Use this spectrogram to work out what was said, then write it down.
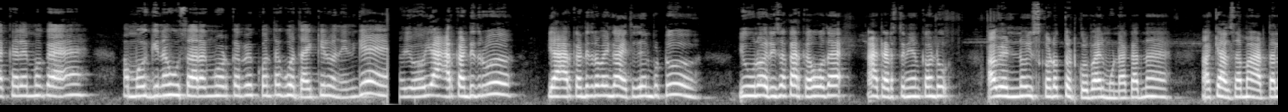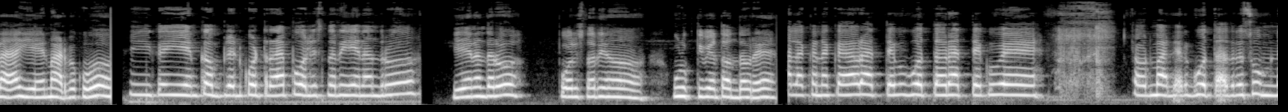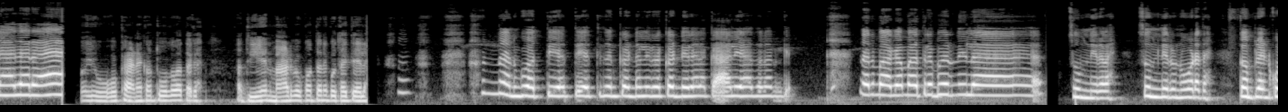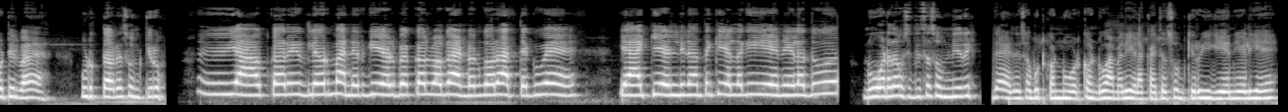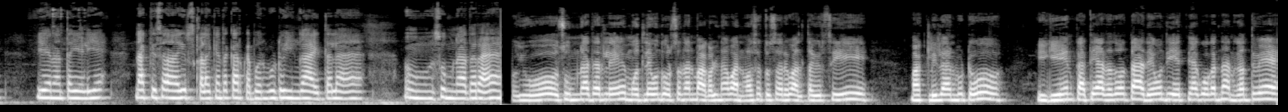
ಅಲಕ್ಕಲೆ ಮಗ. ಆ ಮಗಿನ ಹುಷಾರಾಗಿ ನೋಡ್ಕೋಬೇಕು ಅಂತ ಗೊತ್ತಾಯ್ಕಿಲ್ವ ನಿನ್ಗೆ? ಅಯ್ಯೋ ಯಾರು ಕಂಡಿದ್ರು? ಯಾರು ಕಂಡಿದ್ರು ಹಿಂಗೆ ಆಯ್ತದೆ ಅಂದ್ಬಿಟ್ಟು ಇವನು ಅರಿಸ ಕರ್ಕ ಹೋದ. ಆಟ ಆಡಿಸ್ತೀನಿ ಅನ್ಕೊಂಡು. ಅವೆಣ್ಣು ಇಸ್ಕೊಂಡು ತೊಟ್ಕೊಳ್ ಬಾಯ್ ಮುನ್ನಾಕದ್ನ ಆ ಕೆಲಸ ಮಾಡ್ತಲ್ಲ ಏನ್ ಮಾಡಬೇಕು? ಈಗ ಏನು ಕಂಪ್ಲೇಂಟ್ ಕೊಟ್ರ ಪೊಲೀಸ್ನರು ಏನಂದ್ರು? ಏನಂದರು? ಪೊಲೀಸ್ನರು ಹುಡುಕ್ತೀವಿ ಅಂತ ಅಂದವ್ರೆ. ಅಲ್ಲ ಕನಕ ಅವ್ರ ಅತ್ತೆಗೂ ಗೊತ್ತವ್ರ ಅತ್ತೆಗೂ ಅವ್ರ ಮನೆಯವ್ರಿಗೆ ಗೊತ್ತಾದ್ರೆ ಸುಮ್ಮನೆ ಅದಾರ ಅಯ್ಯೋ ಕಾಣಕಂತ ಹೋಗವತ್ತಾಗ ಅದು ಏನು ಮಾಡಬೇಕು ಅಂತಾನೆ ಗೊತ್ತಾಯ್ತಾ ಇಲ್ಲ. ನನಗೂ ಅತ್ತಿ ಅತ್ತಿ ಅತ್ತಿ ನನ್ನ ಕಣ್ಣಲ್ಲಿರೋ ಕಣ್ಣೀರೆಲ್ಲ ಖಾಲಿ ಆದ ನನಗೆ. ನನ್ನ ಮಗ ಮಾತ್ರ ಬರ್ಲಿಲ್ಲ. ಸುಮ್ಮನಿರವ ಸುಮ್ಮನಿರು ನೋಡದೆ. ಕಂಪ್ಲೇಂಟ್ ಕೊಟ್ಟಿಲ್ವಾ? ಹುಡುಕ್ತಾವ್ರೆ ಸುಮ್ಕಿರು. ಯಾವ ಕಾರ ಇರ್ಲಿ ಅವ್ರ ಮನೆಯವ್ರಿಗೆ ಹೇಳ್ಬೇಕಲ್ವ ಗಂಡನ್ಗವ್ರ ಅತ್ತೆಗುವೆ? ಯಾಕೆ ಹೇಳಿಲ್ಲ ಅಂತ ಕೇಳಿದಾಗ ಏನು ಹೇಳೋದು? ನೋಡದ ಹೊಸ ದಿವಸ ಸುಮ್ಮನಿರಿ ಎರಡು ದಿವಸ ಬಿಟ್ಕೊಂಡು ನೋಡ್ಕೊಂಡು ಆಮೇಲೆ ಹೇಳಕ್ಕಾಯ್ತು ಸುಮ್ಕಿರು. ಈಗ ಏನು ಹೇಳಿಯೇ? ಏನಂತ ಹೇಳಿಯೇ? ನಾಲ್ಕು ದಿವಸ ಇರ್ಸ್ಕೊಳಕ್ಕೆ ಅಂತ ಕರ್ಕೊಂಡು ಬಂದ್ಬಿಟ್ಟು ಹಿಂಗೆ ಆಯ್ತಲ್ಲ. ಹ್ಞೂ ಅದಾರ ಅಯ್ಯೋ ಸುಮ್ಮನಾದರ್ಲೆ ಮೊದಲೇ ಒಂದು ವರ್ಷ ನನ್ನ ಮಗಳನ್ನ ವನವಾಸತ್ತು ಸರ್ ಹೊಲ್ತಾವಿರ್ಸಿ ಮಕ್ಳಿಲ್ಲ ಅಂದ್ಬಿಟ್ಟು, ಈಗ ಏನು ಕತೆ ಆದದು ಅಂತ ಅದೇ ಒಂದು ಏತ್ನ್ಯಾಗ ಹೋಗೋದು ನನ್ಗಂತವೇ.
